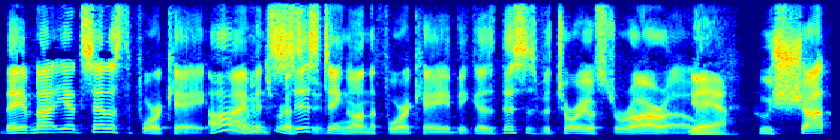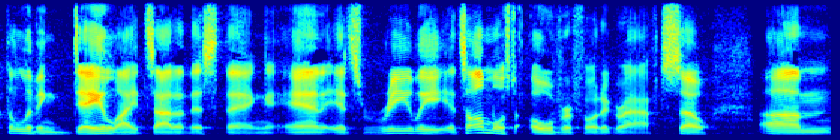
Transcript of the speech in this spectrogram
They have not yet sent us the 4K. Oh, I'm insisting on the 4K because this is Vittorio Storaro, Yeah. who shot the living daylights out of this thing, and it's really it's almost over photographed. So um,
